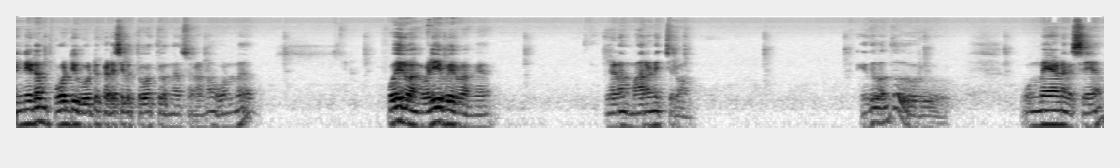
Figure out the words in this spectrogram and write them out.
என்னிடம் போட்டி போட்டு கடைசியில் தோற்று வந்தேன் சொன்னோன்னா ஒன்று போயிடுவாங்க வெளியே போயிடுவாங்க இல்லைன்னா மரணிச்சிருவாங்க. இது வந்து ஒரு உண்மையான விஷயம்.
